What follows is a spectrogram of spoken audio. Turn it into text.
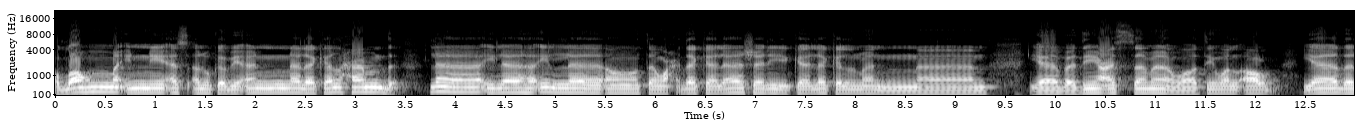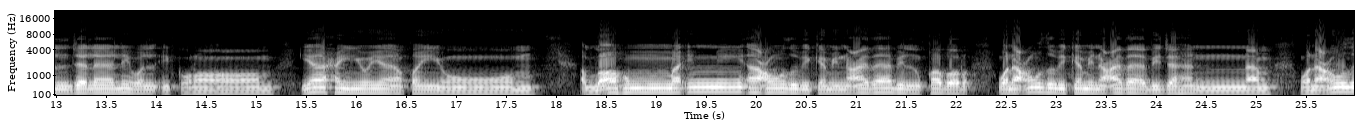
اللهم إني أسألك بأن لك الحمد. لا إله إلا أنت وحدك لا شريك لك المنان. يا بديع السماوات والأرض يا ذا الجلال والإكرام يا حي يا قيوم. اللهم إني أعوذ بك من عذاب القبر ونعوذ بك من عذاب جهنم ونعوذ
